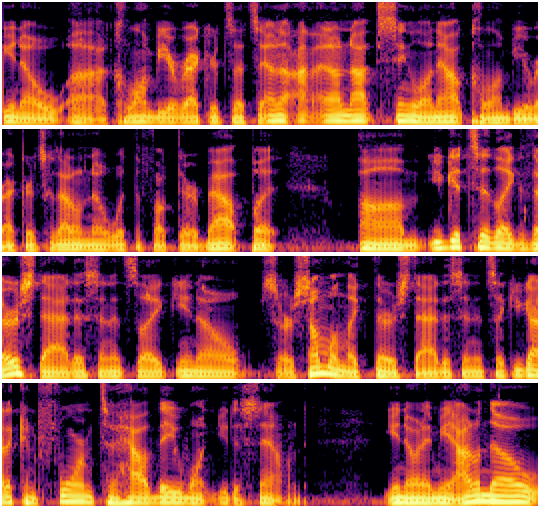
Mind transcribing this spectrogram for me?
you know, uh, Columbia Records. Let's say I'm not, I'm not singling out Columbia Records because I don't know what the fuck they're about, but um, you get to like their status, and it's like you know, or someone like their status, and it's like you got to conform to how they want you to sound. You know what I mean? I don't know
